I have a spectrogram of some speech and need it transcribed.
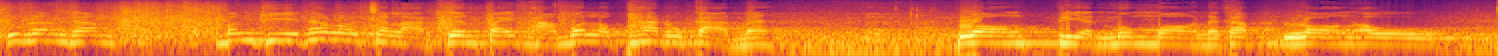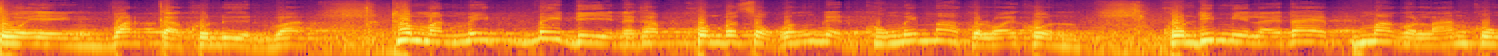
ทุกท่านครับ บางทีถ้าเราฉลาดเกินไปถามว่าเราพลาดโอกาสไหม ลองเปลี่ยนมุมมองนะครับ ลองเอาตัวเองวัดกับคนอื่นว่า ถ้ามันไม่ไม่ดีนะครับ คนประสบความสำเร็จคงไม่มากกว่าร้อยคน คนที่มีรายได้มากกว่าล้านคง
